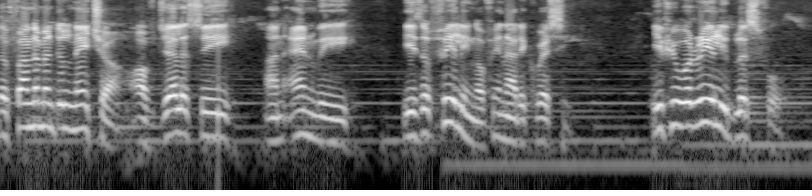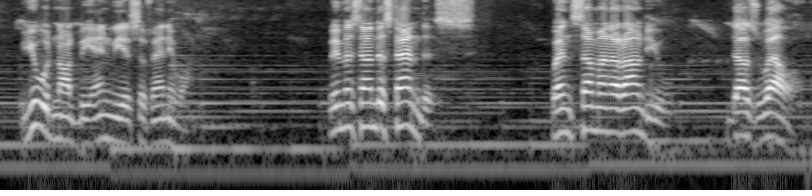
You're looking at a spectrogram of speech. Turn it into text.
The fundamental nature of jealousy and envy is a feeling of inadequacy. If you were really blissful, you would not be envious of anyone. We must understand this. When someone around you does well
